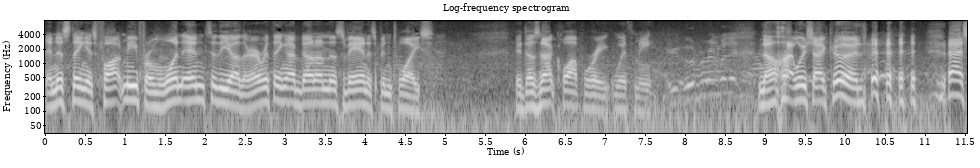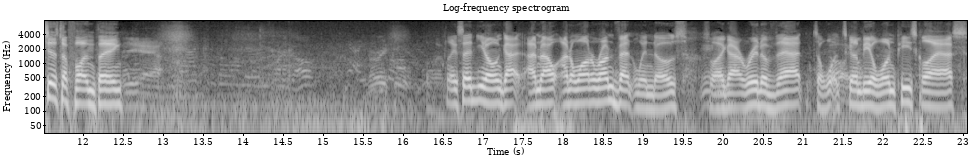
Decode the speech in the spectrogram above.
And this thing has fought me from one end to the other. Everything I've done on this van, it's been twice. It does not cooperate with me. Are you Ubering with it? No, I wish I could. That's just a fun thing. Yeah. Very cool. Like I said, you know, and got I'm now I don't want to run vent windows, so Mm-hmm. I got rid of that. So Oh, it's going to be a one-piece glass.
